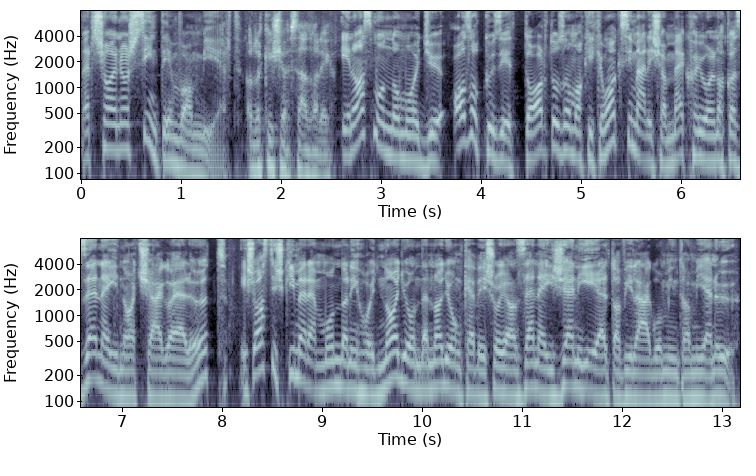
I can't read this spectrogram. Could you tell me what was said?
mert sajnos szintén van miért. Az a kisebb százalék. Én azt mondom, hogy azok közé tartozom, akik maximálisan meghajolnak a zenei nagysága előtt, és azt is kimerem mondani, hogy nagyon, de nagyon kevés olyan zenei zseni élt a világon, mint amilyen ő.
